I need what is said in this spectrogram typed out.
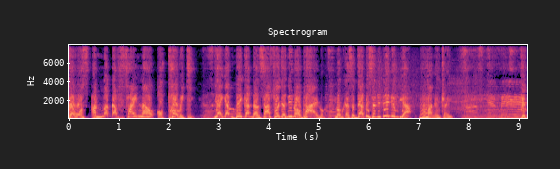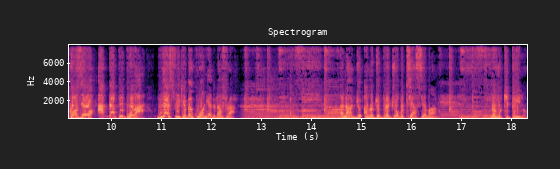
there was another final authority. Yɛyɛ bigger than saa sogya ni na ɔbae no. Na ɔbɛka sɛ dabi sɛ ne din nim deɛ a moma ne because there were other people a next week yɛbɛku wɔn ne yɛde no afra ɛna anodwo brɛdwo ɔmo te aseɛ maa no na ɔmo kipii no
